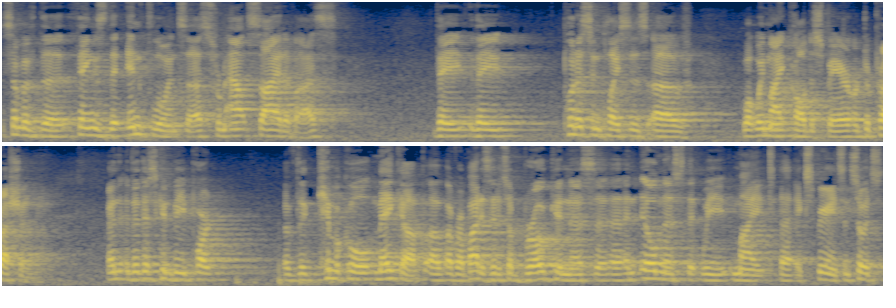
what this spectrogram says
some of the things that influence us from outside of us, they, they put us in places of what we might call despair or depression. And that this can be part of the chemical makeup of, of our bodies, that it's a brokenness, a, an illness that we might uh, experience. And so it's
